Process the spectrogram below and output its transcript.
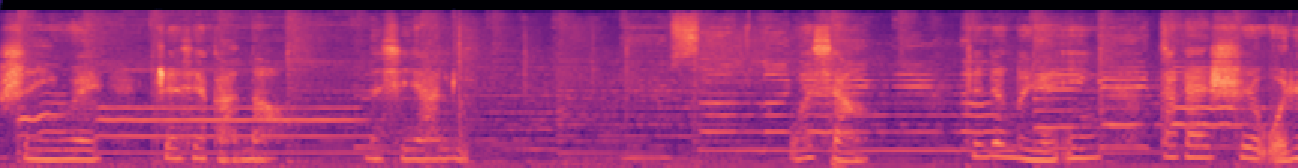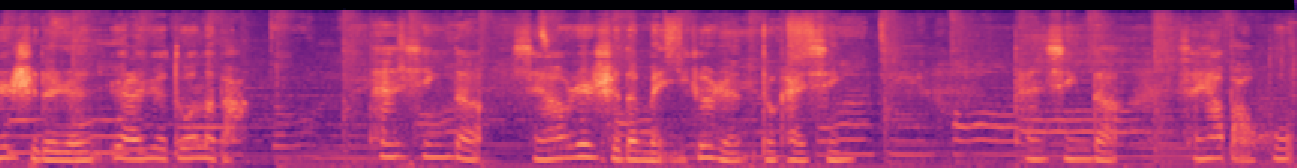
是因为这些烦恼，那些压力。我想，真正的原因大概是我认识的人越来越多了吧，贪心的想要认识的每一个人都开心，贪心的想要保护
